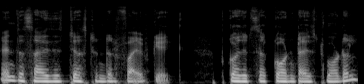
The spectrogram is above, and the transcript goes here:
And the size is just under 5 gig because it's a quantized model.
